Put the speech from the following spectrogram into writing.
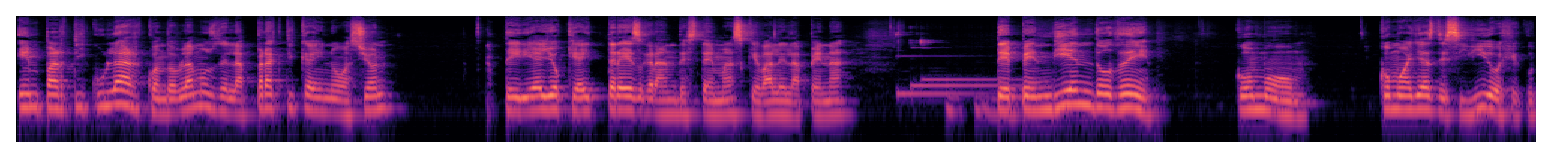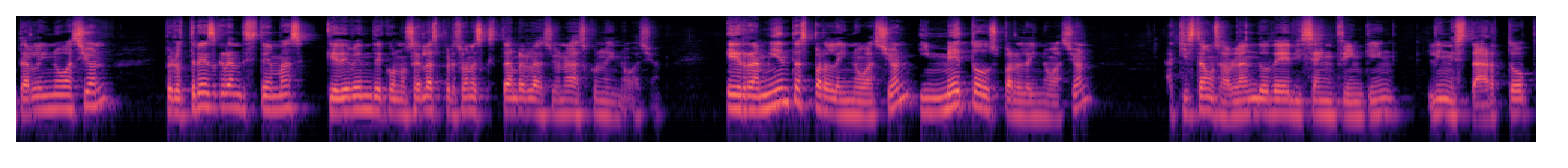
En particular, cuando hablamos de la práctica de innovación, te diría yo que hay tres grandes temas que vale la pena, dependiendo de cómo, cómo hayas decidido ejecutar la innovación, pero tres grandes temas que deben de conocer las personas que están relacionadas con la innovación herramientas para la innovación y métodos para la innovación. Aquí estamos hablando de design thinking, lean startup,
